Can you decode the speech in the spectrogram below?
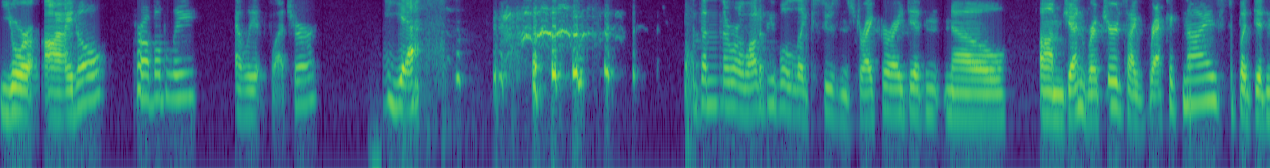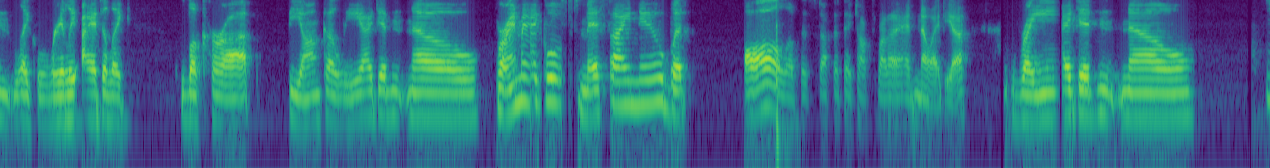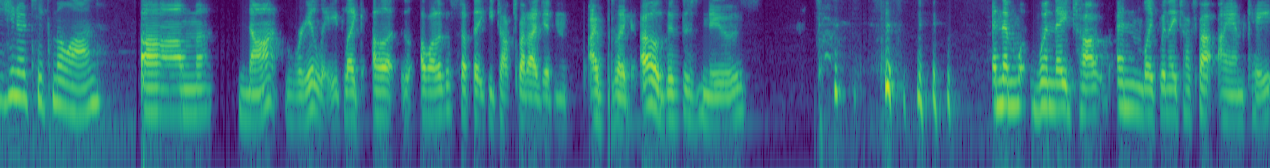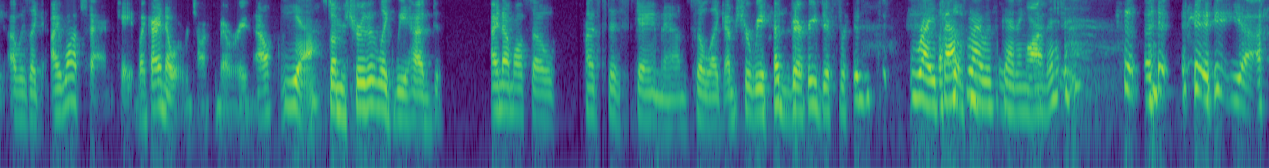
Your idol, probably Elliot Fletcher. yes. But then there were a lot of people like Susan Stryker I didn't know. Um, Jen Richards I recognized, but didn't like really. I had to like look her up. Bianca Leigh I didn't know. Brian Michael Smith I knew, but all of the stuff that they talked about I had no idea. Rain I didn't know. Did you know Tiq Milan? Um, not really. Like a, a lot of the stuff that he talked about I didn't. I was like, oh, this is news. And then when they talk and like when they talked about I am Cait, I was like, I watched I am Cait. Like I know what we're talking about right now. yeah. So I'm sure that like we had, and I'm also a cis gay man, so like I'm sure we had very different. Right. That's what I um, was getting at it. yeah.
